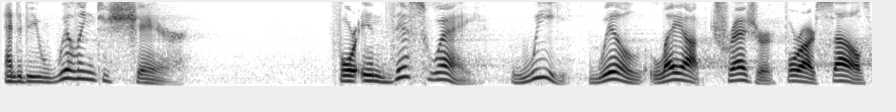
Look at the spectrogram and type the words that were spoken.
and to be willing to share for in this way, we will lay up treasure for ourselves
